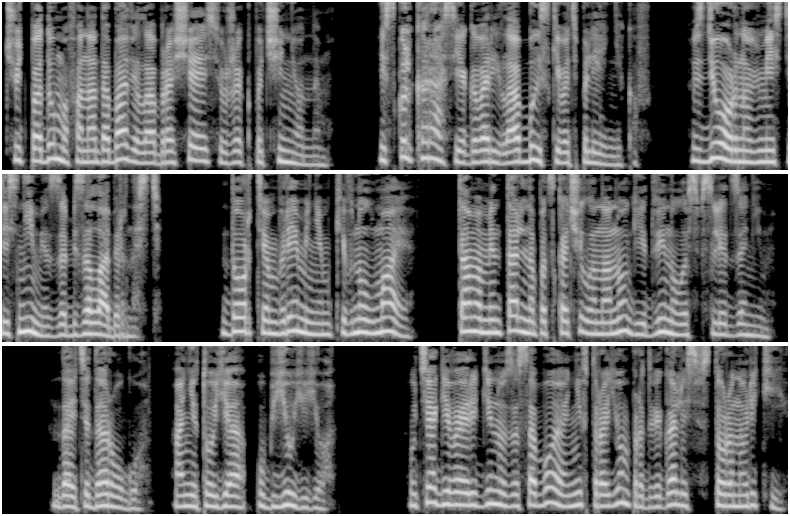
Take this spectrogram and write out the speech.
Чуть подумав, она добавила, обращаясь уже к подчиненным. «И сколько раз я говорила обыскивать пленников. Вздерну вместе с ними за безалаберность». Дор тем временем кивнул Майе. Та моментально подскочила на ноги и двинулась вслед за ним. «Дайте дорогу, а не то я убью ее». Утягивая Регину за собой, они втроем продвигались в сторону реки.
